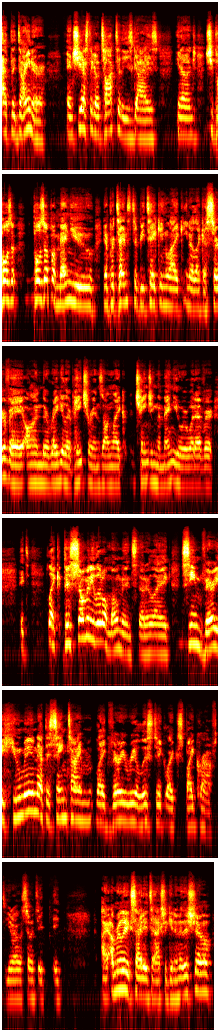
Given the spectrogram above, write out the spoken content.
at the diner and she has to go talk to these guys you know and she pulls up pulls up a menu and pretends to be taking like you know like a survey on their regular patrons on like changing the menu or whatever it's like there's so many little moments that are like seem very human at the same time like very realistic like spycraft you know so it's it, it I, i'm really excited to actually get into this show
